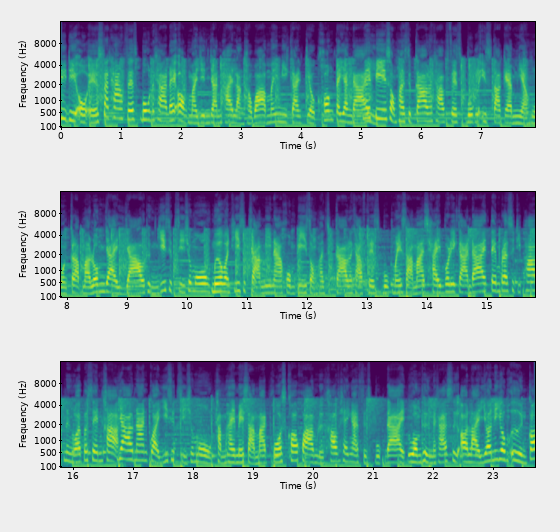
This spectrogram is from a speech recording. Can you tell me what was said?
DDoS แต่ทาง Facebook นะคะได้ออกมายืนยันภายหลังค่ะว่าไม่มีการเกี่ยวข้องแต่อย่างใด ในปี 2019 นะคะ Facebook และ Instagram เนี่ยหวนกลับมาล่มใหญ่ยาวถึง 24 ชั่วโมง เมื่อวันที่ 13 มีนาคมปี 2019 นะคะ Facebook ไม่สามารถใช้บริการได้เต็มประสิทธิภาพ 100%ค่ะ ยาวนานกว่า 24 ชั่วโมงทำให้ไม่สามารถโพสต์ข้อความหรือเข้าใช้งาน Facebook ได้ รวมถึงนะคะ สื่อออนไลน์ยอดนิยมอื่น ก็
